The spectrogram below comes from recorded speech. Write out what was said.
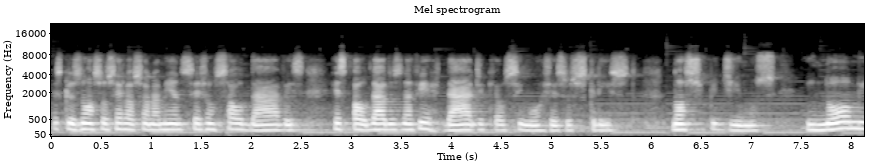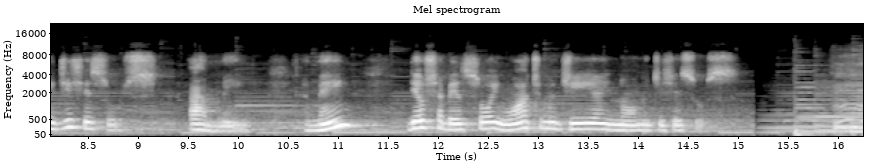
mas que os nossos relacionamentos sejam saudáveis, respaldados na verdade que é o Senhor Jesus Cristo. Nós te pedimos, em nome de Jesus. Amém. Amém. Deus te abençoe. Um ótimo dia em nome de Jesus. Hum.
